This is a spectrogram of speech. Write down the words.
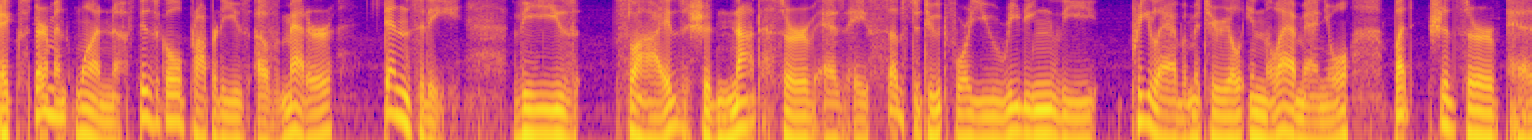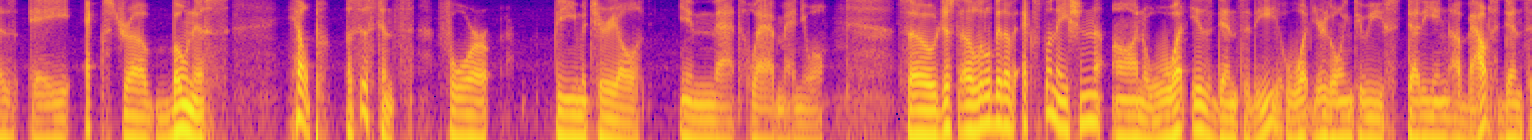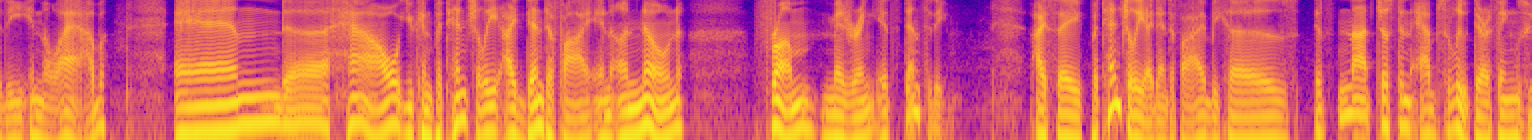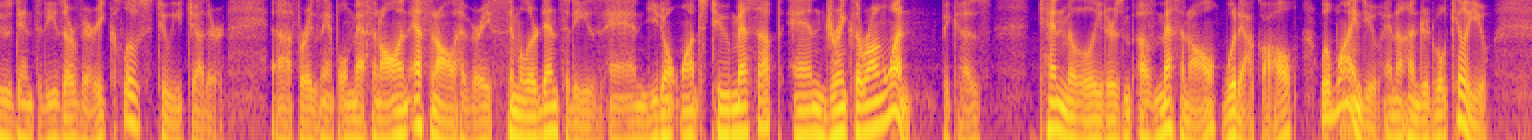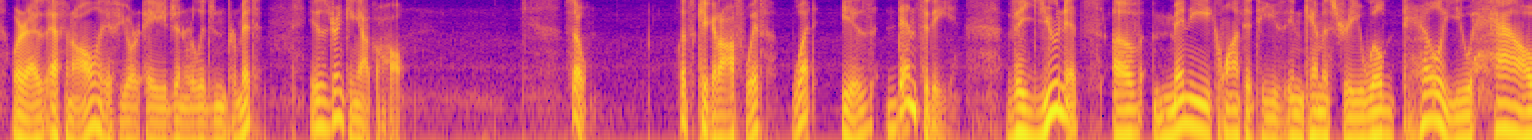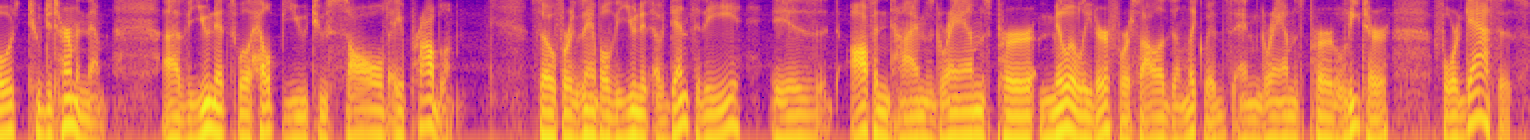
Experiment 1 Physical Properties of Matter Density. These slides should not serve as a substitute for you reading the pre-lab material in the lab manual, but should serve as a extra bonus help assistance for the material in that lab manual. So, just a little bit of explanation on what is density, what you're going to be studying about density in the lab, and uh, how you can potentially identify an unknown from measuring its density. I say potentially identify because it's not just an absolute. There are things whose densities are very close to each other. Uh, for example, methanol and ethanol have very similar densities, and you don't want to mess up and drink the wrong one because 10 milliliters of methanol, wood alcohol, will blind you and 100 will kill you. Whereas ethanol, if your age and religion permit, is drinking alcohol. So, let's kick it off with what is density. The units of many quantities in chemistry will tell you how to determine them. Uh, the units will help you to solve a problem. So, for example, the unit of density is oftentimes grams per milliliter for solids and liquids and grams per liter for gases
